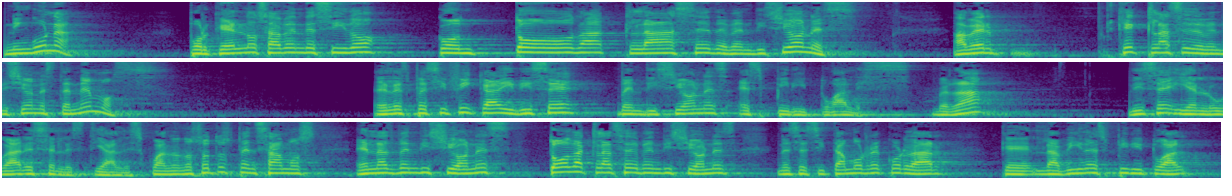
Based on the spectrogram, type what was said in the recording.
Ninguna, porque Él nos ha bendecido con toda clase de bendiciones. A ver, ¿qué clase de bendiciones tenemos? Él especifica y dice bendiciones espirituales, ¿verdad? Dice, y en lugares celestiales. Cuando nosotros pensamos en las bendiciones, toda clase de bendiciones, necesitamos recordar que la vida espiritual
